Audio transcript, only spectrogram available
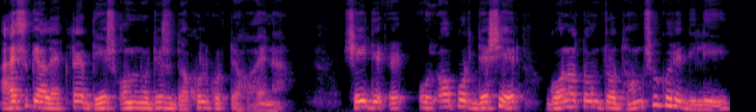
আজকাল একটা দেশ অন্য দেশ দখল করতে হয় না। সেই ওই অপর দেশের গণতন্ত্র ধ্বংস করে দিলেই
